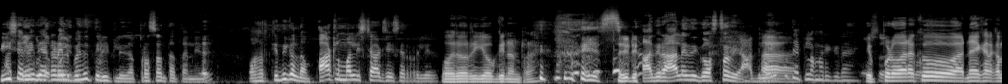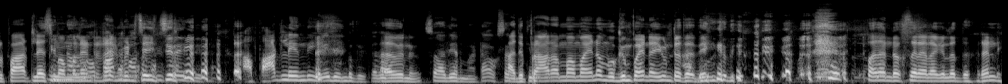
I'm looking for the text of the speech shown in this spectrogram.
పీస్ అనేది ఎక్కడ వెళ్ళిపోయిందో తెలియట్లేదు ప్రశాంతత అనేది. ఒకసారి కిందికి వెళ్దాం. పాటలు మళ్ళీ స్టార్ట్ చేశారు రిలీజ్. ఓరోరు యోగినంట్రా అది రాలేదు ఇది వస్తుంది. అది లేకపోతే ఎట్లా మరి ఇక్కడ? ఇప్పటి వరకు అనేక రకాల పాటలు వేసి మమ్మల్ని ఎంటర్టైన్మెంట్ చేయించారు ఆ పాటలు ఏంది? ఏది ఉండదు కదా. అవును. సో అది అనమాట ఒకసారి అది ప్రారంభమైన ముగింపైన అయి ఉంటుంది అది. పదండి ఒకసారి అలాగ వెళ్ళొద్దు రండి.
